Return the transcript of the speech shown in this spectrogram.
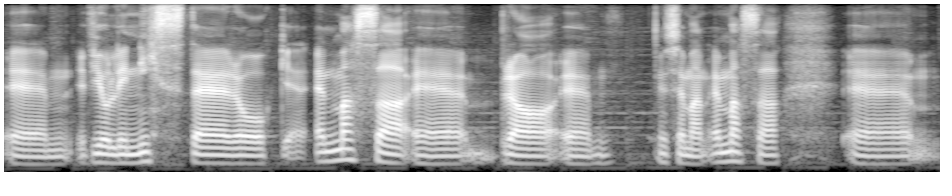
ehm, violinister och en massa bra, ehm, hur säger man, en massa ehm,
